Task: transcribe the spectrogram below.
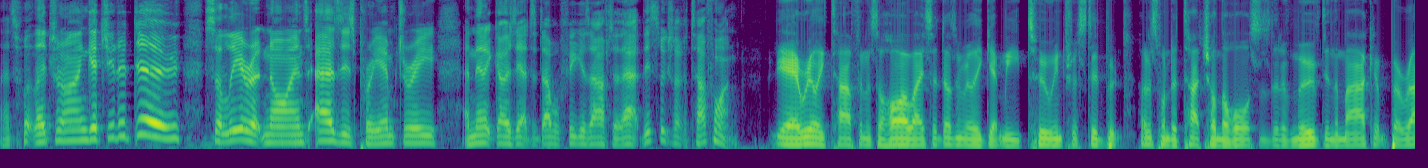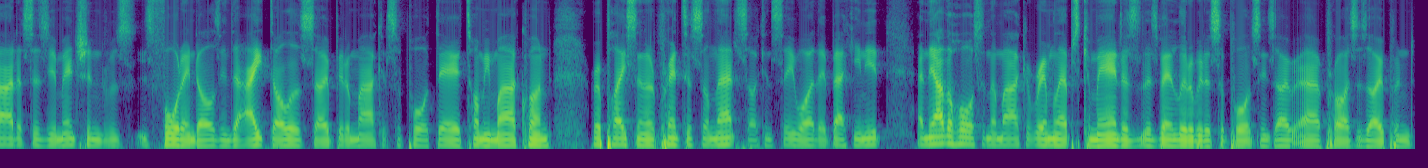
That's what they try and get you to do. Salir at 9s, as is Preemptory. And then it goes out to double figures after that. This looks like a tough one. Yeah, really tough, and it's a highway, so it doesn't really get me too interested. But I just wanted to touch on the horses that have moved in the market. Baradas, as you mentioned, was is fourteen dollars into eight dollars, so a bit of market support there. Tommy Marquand replacing an apprentice on that, so I can see why they're backing it. And the other horse in the market, Remlaps Commanders, there's been a little bit of support since uh, prices opened.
